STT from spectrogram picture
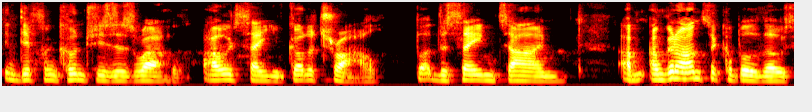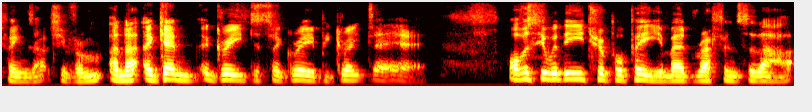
in different countries as well, I would say you've got a trial, but at the same time, I'm, I'm going to answer a couple of those things actually. From and again, agree disagree. It'd be great to hear. Obviously, with the E Triple P, you made reference to that,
